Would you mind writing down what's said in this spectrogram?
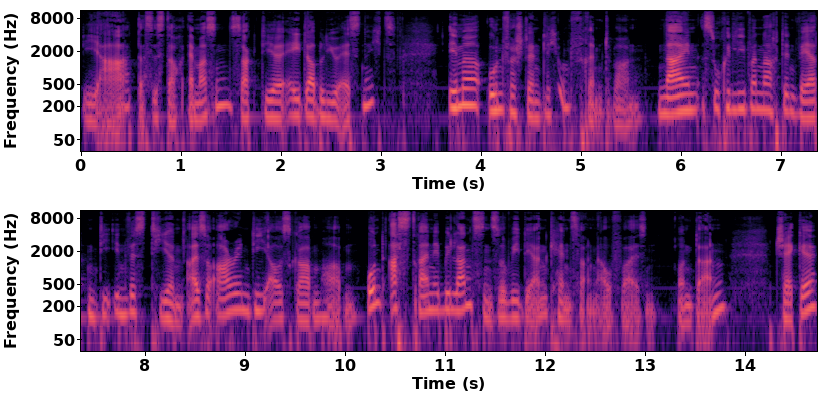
ja, das ist auch Amazon, sagt dir AWS nichts, immer unverständlich und fremd waren. Nein, suche lieber nach den Werten, die investieren, also R&D-Ausgaben haben und astreine Bilanzen sowie deren Kennzahlen aufweisen. Und dann checke,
